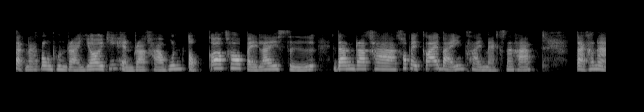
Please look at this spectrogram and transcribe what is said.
จากนักลงทุนรายย่อยที่เห็นราคาหุ้นตกก็เข้าไปไล่ซื้อ ดันราคาเข้าไปใกล้ buying climax นะคะแต่ขณะ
